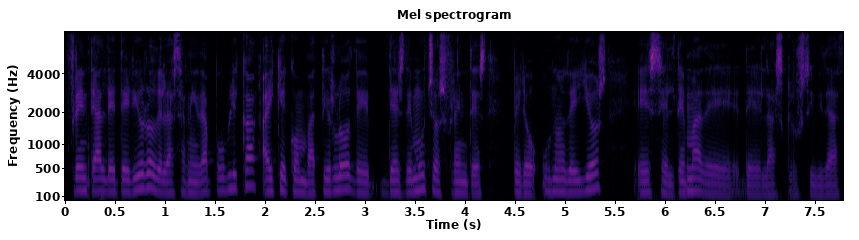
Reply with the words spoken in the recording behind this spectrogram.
frente al deterioro de la sanidad pública, hay que combatirlo desde muchos frentes, pero uno de ellos es el tema de, de la exclusividad.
